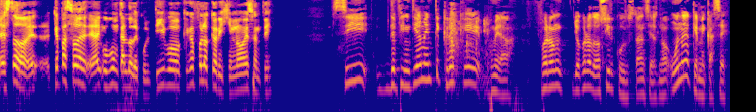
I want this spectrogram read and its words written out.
esto, eh, ¿qué pasó? ¿Hubo un caldo de cultivo? ¿Qué fue lo que originó eso en ti? Sí, definitivamente creo que, mira, fueron, yo creo, dos circunstancias, ¿no? Una, que me casé.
